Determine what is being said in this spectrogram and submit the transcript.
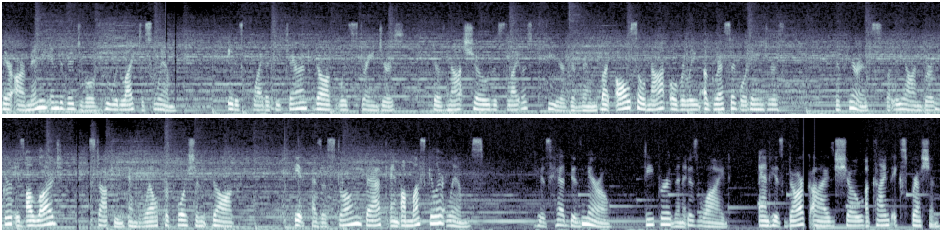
There are many individuals who would like to swim. It is quite a deterrent dog with strangers does not show the slightest fear of them but also not overly aggressive or dangerous. Appearance The Leonberger is a large, stocky and well-proportioned dog. It has a strong back and a muscular limbs. His head is narrow, deeper than it is wide, and his dark eyes show a kind expression.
